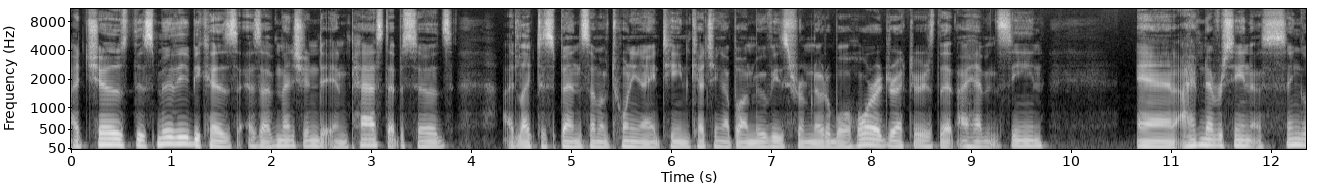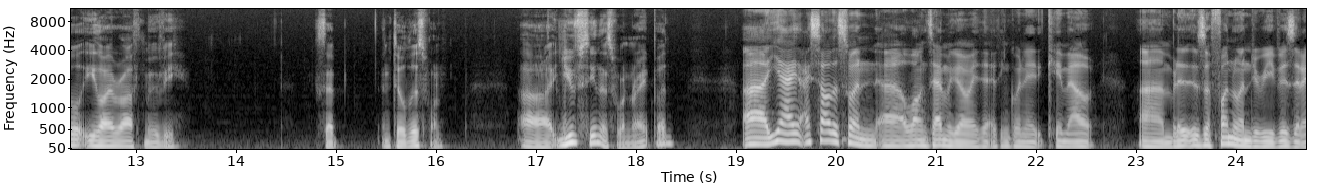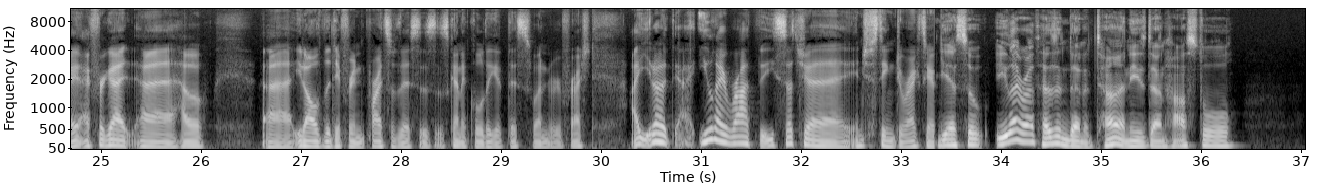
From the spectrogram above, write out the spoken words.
I chose this movie because, as I've mentioned in past episodes, I'd like to spend some of 2019 catching up on movies from notable horror directors that I haven't seen, and I've never seen a single Eli Roth movie, except until this one. Uh, you've seen this one, right, bud? Uh, yeah, I, I, saw this one uh, a long time ago. I, th- I, think when it came out, um, but it was a fun one to revisit. I, I forgot uh, how uh, you know all the different parts of this is, is kind of cool to get this one refreshed. I you know Eli Roth he's such a interesting director. Yeah, so Eli Roth hasn't done a ton. He's done Hostel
